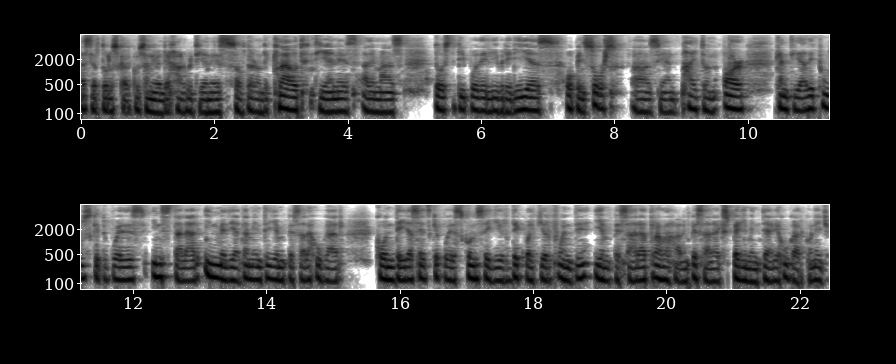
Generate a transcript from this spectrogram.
hacer todos los cálculos a nivel de hardware, tienes software on the cloud, tienes además todo este tipo de librerías open source, uh, sean Python, o cantidad de tools que tú puedes instalar inmediatamente y empezar a jugar con datasets que puedes conseguir de cualquier fuente y empezar a trabajar, empezar a experimentar y a jugar con ello.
